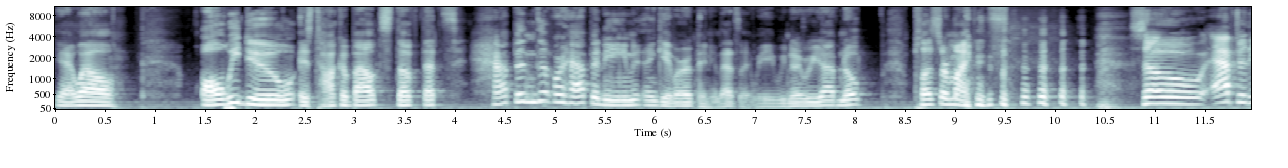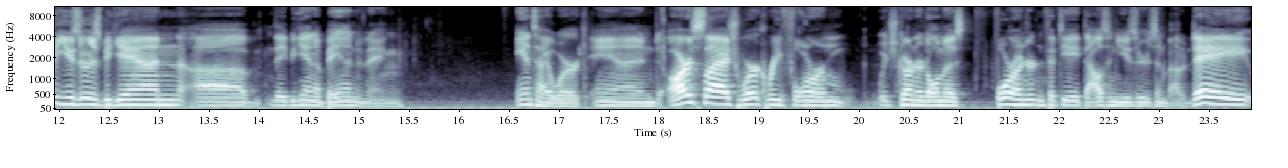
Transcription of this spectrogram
Yeah. Well, all we do is talk about stuff that's happened or happening and give our opinion. That's it. We we know we have no plus or minus. so after the users began, uh, they began abandoning anti-work and r slash work reform, which garnered almost 458,000 users in about a day,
